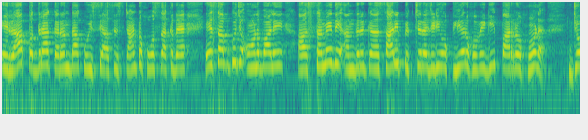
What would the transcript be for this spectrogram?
ਇਹ ਰਾਹ ਪੱਧਰਾ ਕਰਨ ਦਾ ਕੋਈ ਸਿਆਸੀ ਸਟੰਟ ਹੋ ਸਕਦਾ ਹੈ। ਇਹ ਸਭ ਕੁਝ ਆਉਣ ਵਾਲੇ ਸਮੇਂ ਦੇ ਅੰਦਰ ਸਾਰੀ ਪਿਕਚਰ ਹੈ ਜਿਹੜੀ ਉਹ ਕਲੀਅਰ ਹੋਵੇਗੀ, ਪਰ ਹੁਣ ਜੋ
